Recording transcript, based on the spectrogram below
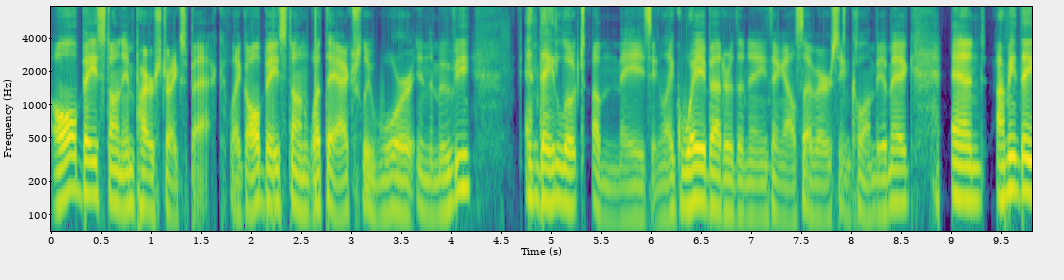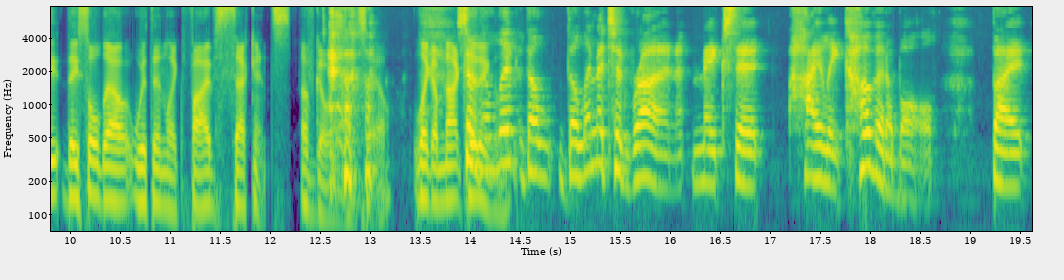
all based on Empire Strikes Back, like all based on what they actually wore in the movie. And they looked amazing, like way better than anything else I've ever seen Columbia make. And I mean, they they sold out within like five seconds of going on sale. Like I'm not so kidding. So the, the the limited run makes it highly covetable, but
